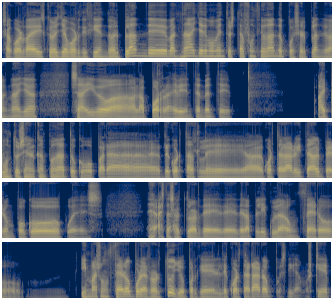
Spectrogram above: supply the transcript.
¿os acordáis que os llevo diciendo el plan de Bagnaya de momento está funcionando? Pues el plan de Bagnaya se ha ido a la porra, evidentemente hay puntos en el campeonato como para recortarle a Cuartararo y tal, pero un poco, pues, a estas alturas de, la película, un cero. Y más un cero por error tuyo, porque el de Cuartararo, pues digamos que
